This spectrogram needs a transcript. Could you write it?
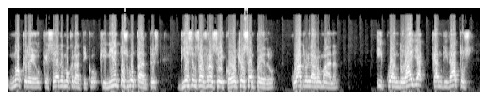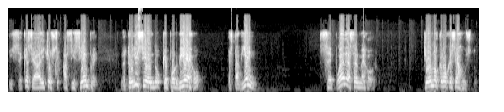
no creo que sea democrático 500 votantes, 10 en San Francisco, 8 en San Pedro, 4 en La Romana, y cuando haya candidatos, y sé que se ha dicho así siempre, no estoy diciendo que por viejo está bien, se puede hacer mejor. Yo no creo que sea justo.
